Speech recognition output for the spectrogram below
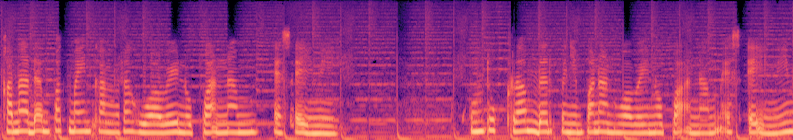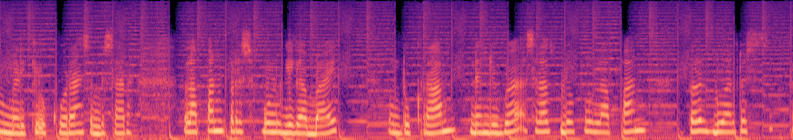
karena ada 4 main kamera Huawei Nova 6 SE ini. Untuk RAM dan penyimpanan Huawei Nova 6 SE ini memiliki ukuran sebesar 8 per 10 GB untuk RAM dan juga 128 per 256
